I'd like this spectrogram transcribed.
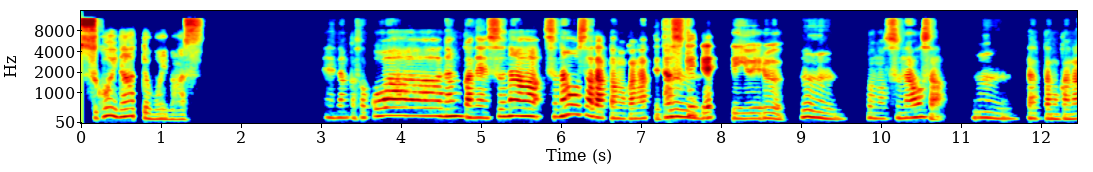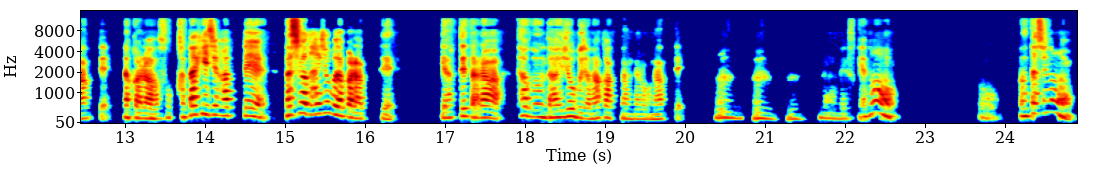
すごいなって思います。え、なんかそこは、なんかね、素直、素直さだったのかなって、う助けてん。って言える、うん。その素直さうん。だったのかなって。だから、うん。そう、肩肘張って、私は大丈夫だからってやってたら、多分大丈夫じゃなかったんだろうなってうん。うん。うん。思うんですけど、そう私の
